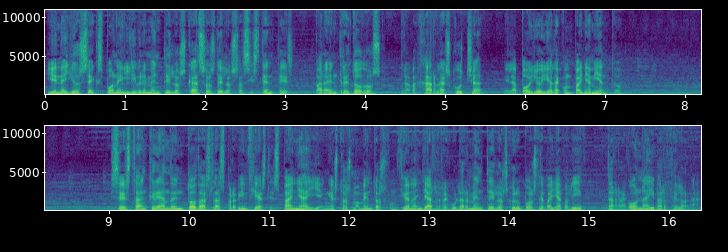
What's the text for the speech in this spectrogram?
y en ellos se exponen libremente los casos de los asistentes para entre todos trabajar la escucha, el apoyo y el acompañamiento. Se están creando en todas las provincias de España y en estos momentos funcionan ya regularmente los grupos de Valladolid, Tarragona y Barcelona.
